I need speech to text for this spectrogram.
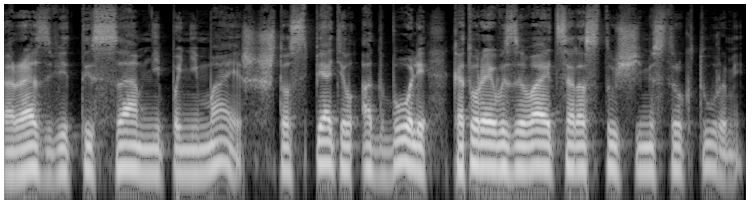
Разве ты сам не понимаешь, что спятил от боли, которая вызывается растущими структурами?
